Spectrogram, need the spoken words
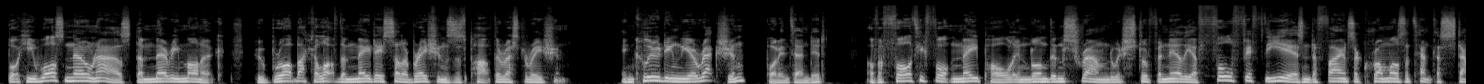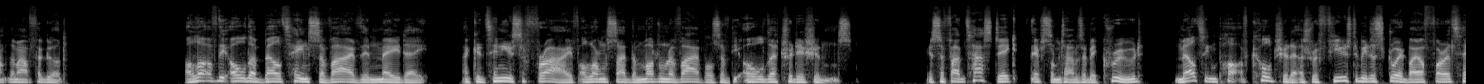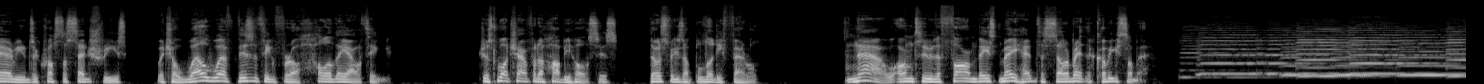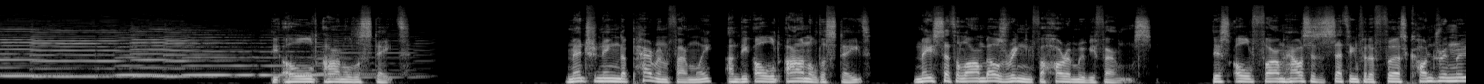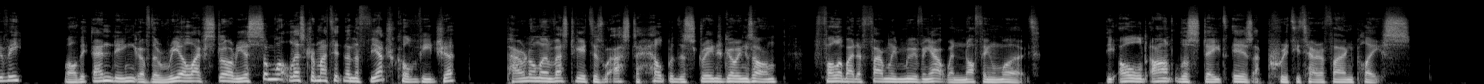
but he was known as the Merry Monarch, who brought back a lot of the May Day celebrations as part of the Restoration, including the erection, pun intended, of a 40 foot maypole in London Strand which stood for nearly a full 50 years in defiance of Cromwell's attempt to stamp them out for good. A lot of the older Beltane survived in May Day and continues to thrive alongside the modern revivals of the older traditions. It's a fantastic, if sometimes a bit crude, melting pot of culture that has refused to be destroyed by authoritarians across the centuries, which are well worth visiting for a holiday outing. Just watch out for the hobby horses. Those things are bloody feral. Now, on to the farm based mayhem to celebrate the coming summer. The Old Arnold Estate. Mentioning the Perron family and the Old Arnold Estate may set alarm bells ringing for horror movie fans. This old farmhouse is a setting for the first Conjuring movie, while the ending of the real life story is somewhat less dramatic than the theatrical feature. Paranormal investigators were asked to help with the strange goings on, followed by the family moving out when nothing worked. The old Arnold estate is a pretty terrifying place.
